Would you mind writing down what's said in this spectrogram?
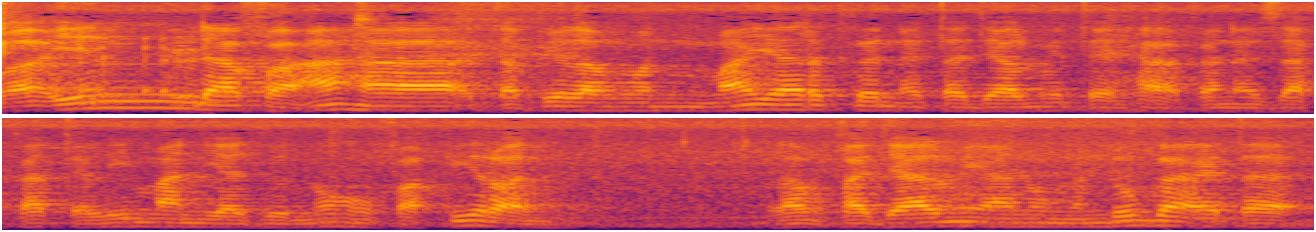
wa in dafa'aha tapi lamun mayarkeun eta jalmi teh kana zakat liman yazunuhu faqiran lam kajalmi anu menduga eta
